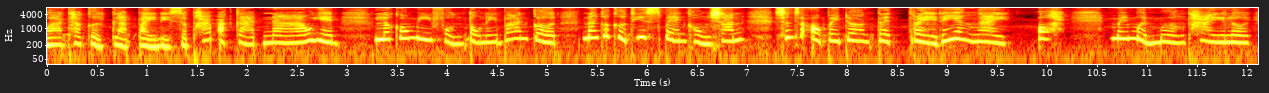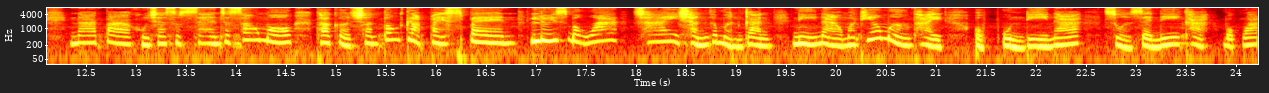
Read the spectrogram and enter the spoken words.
ว่าถ้าเกิดกลับไปในสภาพอากาศหนาวเย็น แล้วก็มีฝนตกในบ้านเกิด นั่นก็คือที่สเปนของฉัน ฉันจะออกไปเดินเตร็ดเตร่ได้ยังไง โอ้ยไม่เหมือนเมืองไทยเลย หน้าตาของฉันสุดแสนจะเศร้ามอง ถ้าเกิดฉันต้องกลับไปสเปนลุยส์บอกว่า ใช่ฉันก็เหมือนกันหนีหนาวมาเที่ยวเมืองไทย อบอุ่นดีนะ ส่วนเซนนี่ค่ะ บอกว่า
